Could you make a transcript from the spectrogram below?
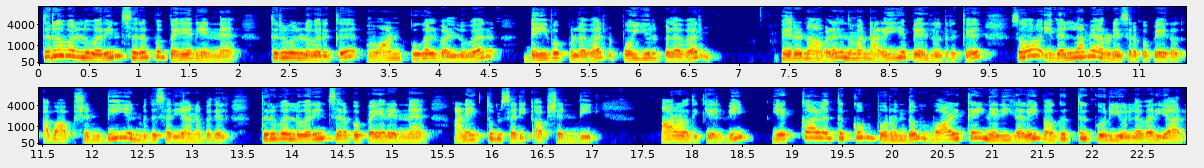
திருவள்ளுவரின் சிறப்பு பெயர் என்ன? திருவள்ளுவருக்கு வான்புகழ் வள்ளுவர் தெய்வ புலவர் பொய்யுள் புலவர் பெருநாவலர் இந்த மாதிரி நிறைய பேர்கள் இருக்கு. ஸோ இதெல்லாமே அவருடைய சிறப்பு பெயர்கள். அப்போ ஆப்ஷன் டி என்பது சரியான பதில். திருவள்ளுவரின் சிறப்பு பெயர் என்ன? அனைத்தும் சரி. ஆப்ஷன் டி ஆறாவது கேள்வி. எக்காலத்துக்கும் பொருந்தும் வாழ்க்கை நெறிகளை வகுத்து கூறியுள்ளவர் யார்?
